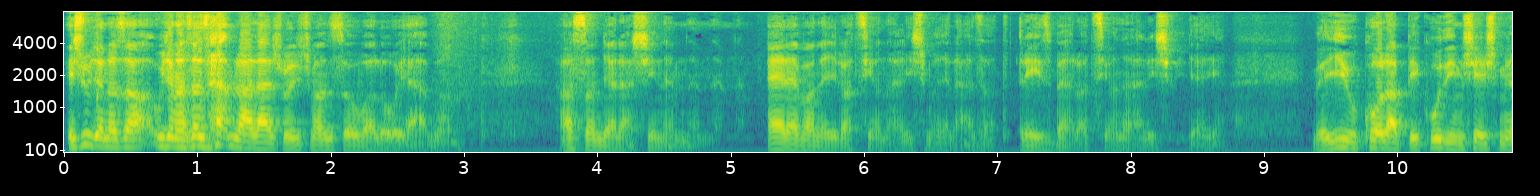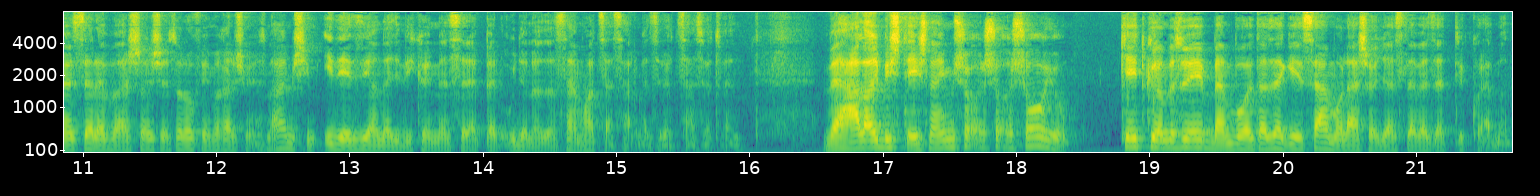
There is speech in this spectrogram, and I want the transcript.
és ugyanaz a, ugyanaz az számlálásról is van szó valójában. Azt mondja Rási, nem, nem, nem, nem. Erre van egy racionális magyarázat. Részben racionális, figyelje. Mert Jiu Kolapi Kudim Sésmiel Szerepvása és a Szalofim Hárosim Lámsim idézi a negyedik könyvben szerepel ugyanaz a szám 63550. Ve hálaj bistés so, so, so, jó. Két különböző évben volt az egész számolás, ahogy ezt levezettük korábban.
